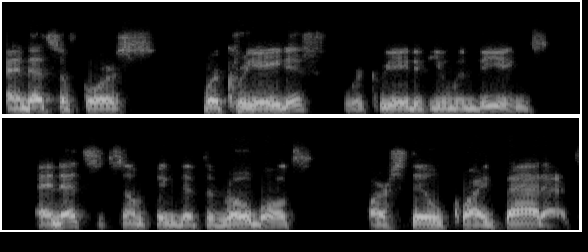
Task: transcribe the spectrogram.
and that's of course we're creative, we're creative human beings, and that's something that the robots are still quite bad at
